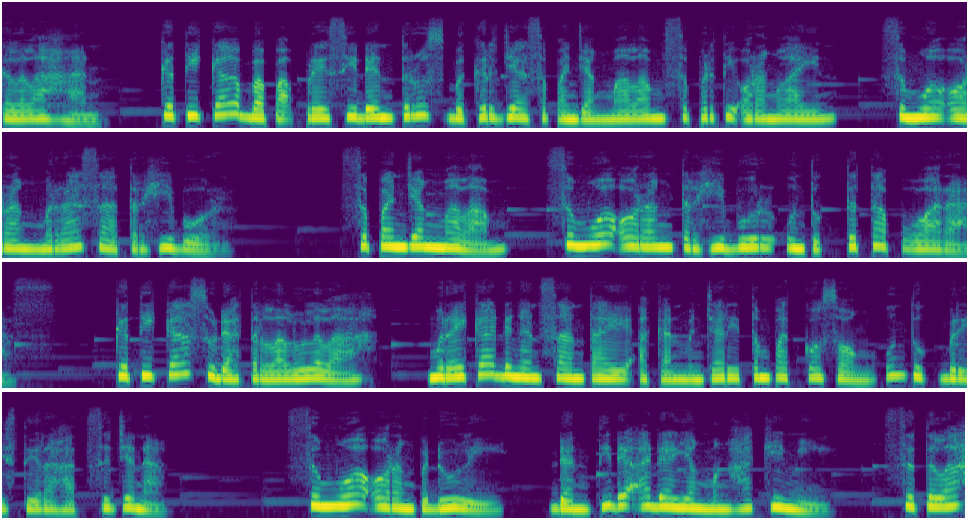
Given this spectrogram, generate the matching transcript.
kelelahan. Ketika Bapak Presiden terus bekerja sepanjang malam seperti orang lain, semua orang merasa terhibur. Sepanjang malam, semua orang terhibur untuk tetap waras. Ketika sudah terlalu lelah, mereka dengan santai akan mencari tempat kosong untuk beristirahat sejenak. Semua orang peduli, dan tidak ada yang menghakimi. Setelah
